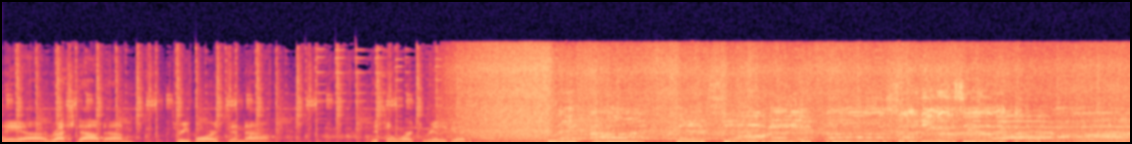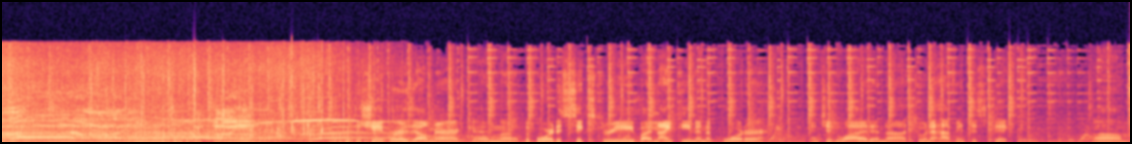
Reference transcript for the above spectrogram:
they uh, rushed out um, three boards, and uh, this one works really good. Shaper is Al Merrick, and uh, the board is 6'3 by 19 and a quarter inches wide and uh, two and a half inches thick. Um,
